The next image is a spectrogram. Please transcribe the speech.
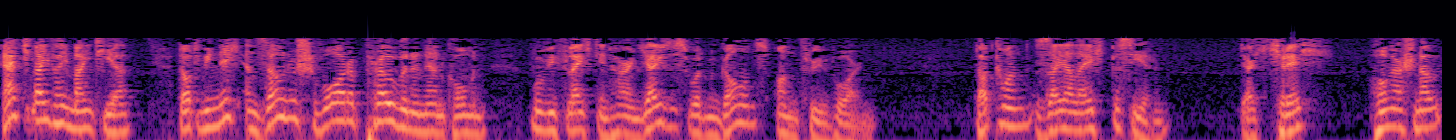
Ich glaube, er meint hier, dass wir nicht in so eine schwere Proben hineinkommen, wo wir vielleicht den Herrn Jesus würden ganz antrü worden. Das kann sehr leicht passieren. Durch Krieg, Hungersnot,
